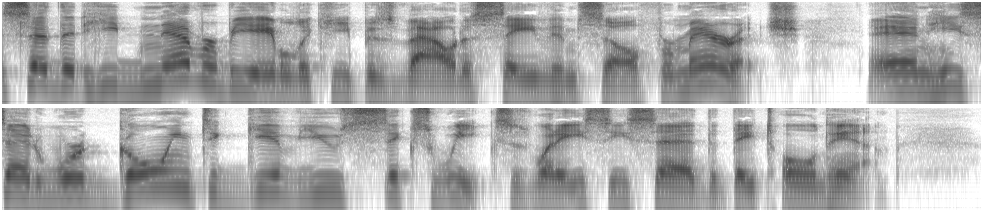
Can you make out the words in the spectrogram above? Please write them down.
said that he'd never be able to keep his vow to save himself for marriage. And he said, We're going to give you six weeks, is what AC said that they told him.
